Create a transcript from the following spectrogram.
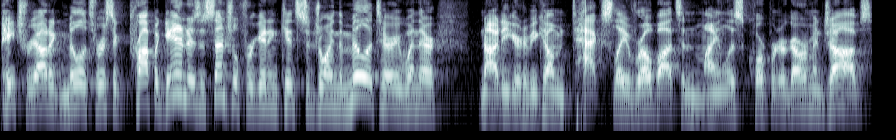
patriotic militaristic propaganda is essential for getting kids to join the military when they're not eager to become tax slave robots in mindless corporate or government jobs.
